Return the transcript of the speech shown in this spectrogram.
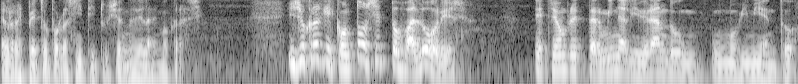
el respeto por las instituciones de la democracia. Y yo creo que con todos estos valores, este hombre termina liderando un, un movimiento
